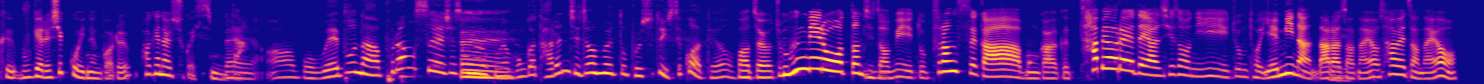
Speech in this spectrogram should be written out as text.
그 무게를 싣고 있는 거를 확인할 수가 있습니다. 네. 아, 뭐 외부나 프랑스의 시선으로 네. 보면 뭔가 다른 지점을 또 볼 수도 있을 것 같아요. 맞아요. 좀 흥미로웠던 음. 지점이 음. 또 프랑스가 뭔가 그 차별에 대한 시선이 좀 더 예민한 나라잖아요. 음. 사회잖아요.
